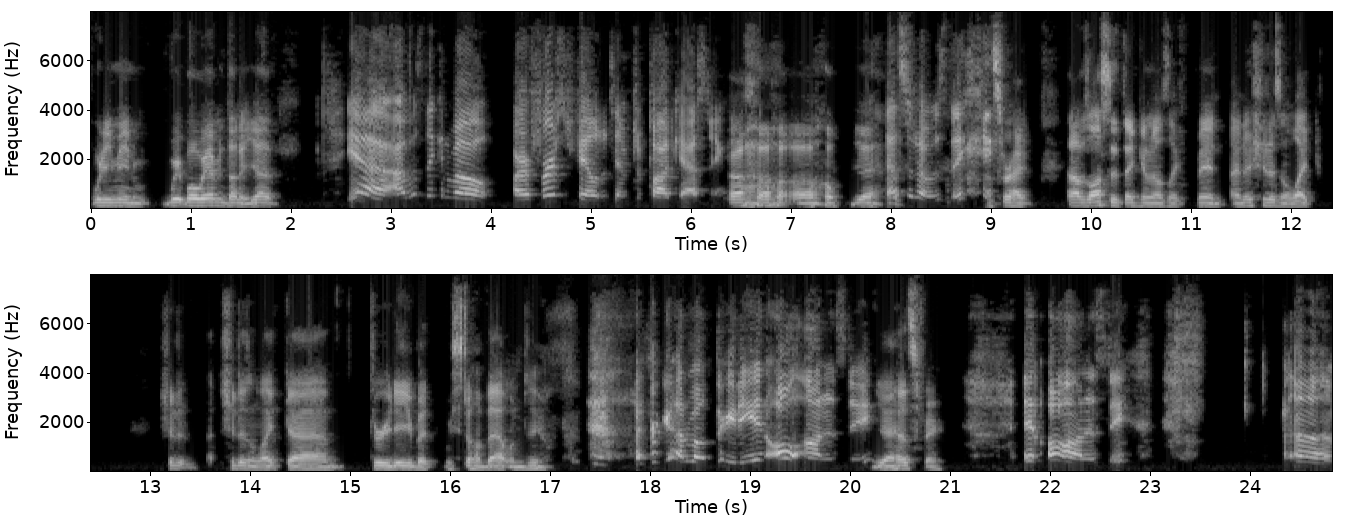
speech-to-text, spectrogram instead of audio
What do you mean? We, well, we haven't done it yet. Yeah, I was thinking about our first failed attempt at podcasting. Oh, oh yeah. That's what I was thinking. That's right. And I was also thinking, I was like, man, I know she doesn't like, she she doesn't like uh, 3D, but we still have that one too. I forgot about 3D. In all honesty, Yeah, that's fair. in all honesty. Um,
